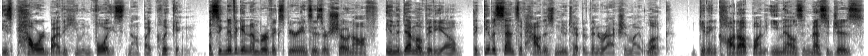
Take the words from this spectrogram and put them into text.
is powered by the human voice, not by clicking. A significant number of experiences are shown off in the demo video that give a sense of how this new type of interaction might look. Getting caught up on emails and messages,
